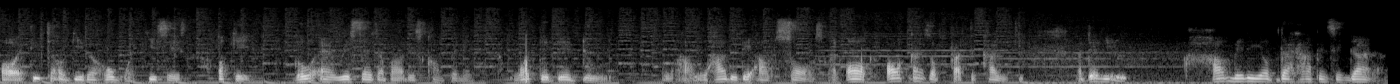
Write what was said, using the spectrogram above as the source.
Or a teacher will give a homework. He says, Okay, go and research about this company. What did they do? How, how did they outsource? And all, all kinds of practicality. But then, you, how many of that happens in Ghana?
